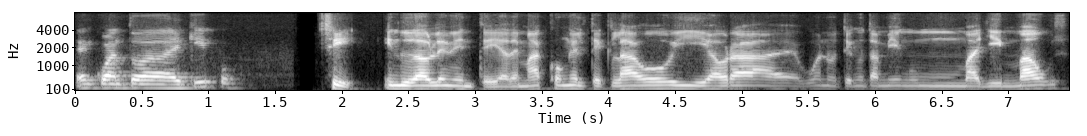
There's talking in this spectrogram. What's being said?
en cuanto a equipo? Sí, indudablemente. Y además con el teclado y ahora, eh, bueno, tengo también un Magic Mouse.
